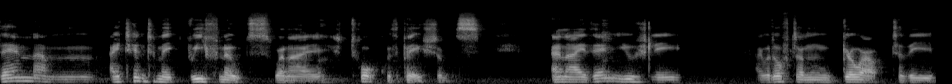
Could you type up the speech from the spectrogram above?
then um, I tend to make brief notes when I talk with patients, and I then usually, I would often go out to the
